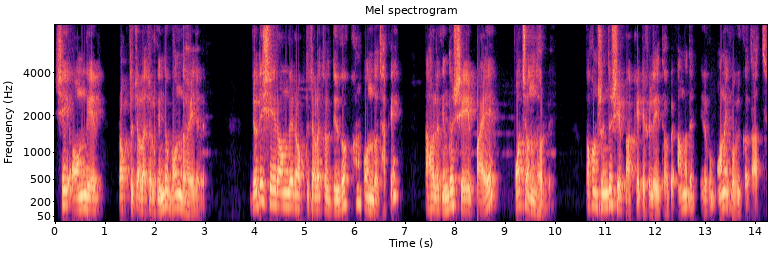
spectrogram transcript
সেই অঙ্গের রক্ত চলাচল কিন্তু বন্ধ হয়ে যাবে। যদি সেই অঙ্গের রক্ত চলাচল দীর্ঘক্ষণ বন্ধ থাকে, তাহলে কিন্তু সেই পায়ে পচন ধরবে। তখন কিন্তু সে পা কেটে ফেলে দিতে হবে। আমাদের এরকম অনেক অভিজ্ঞতা আছে।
